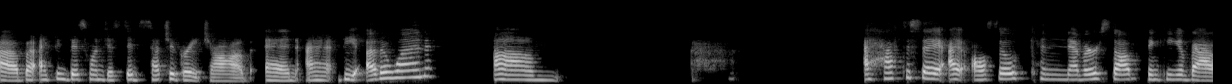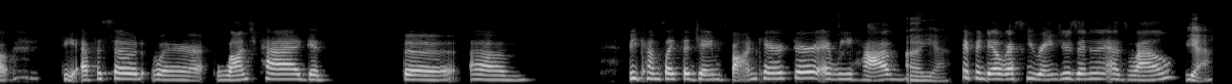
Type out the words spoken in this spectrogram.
uh, but I think this one just did such a great job. And I, the other one, um, I have to say, I also can never stop thinking about the episode where Launchpad gets the um, becomes like the James Bond character, and we have Uh, yeah, Chip 'n Dale Rescue Rangers in it as well. yeah.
